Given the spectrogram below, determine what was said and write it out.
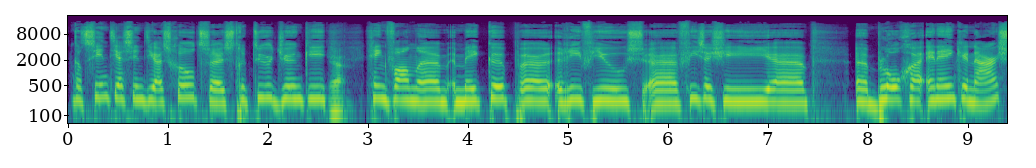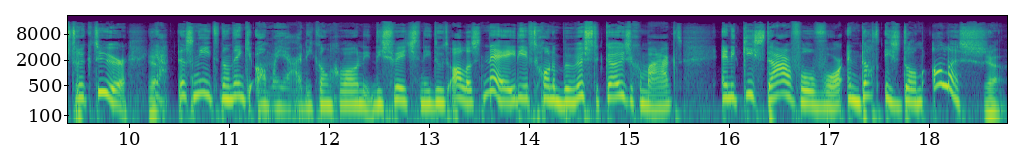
dat Cynthia, Cynthia Schultz, eh, structuurjunkie, Ja. ging van ehm, make-up eh, reviews, eh visagie, eh, bloggen in één keer naar structuur. Ja. Ja. dat is niet. Dan denk je, oh, maar ja, die kan gewoon, die switcht en die doet alles. Nee, die heeft gewoon een bewuste keuze gemaakt en die kiest daar vol voor. En dat is dan alles. Ja.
